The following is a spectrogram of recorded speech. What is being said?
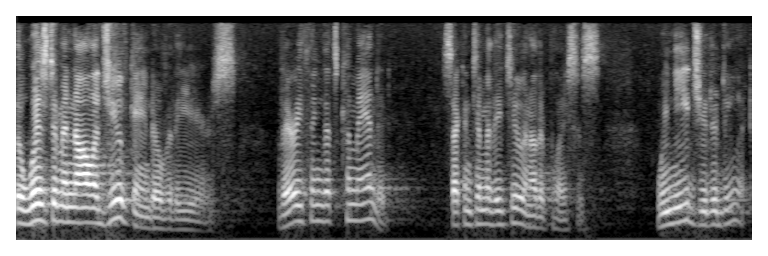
the wisdom and knowledge you've gained over the years? Very thing that's commanded. 2 Timothy 2 and other places. We need you to do it.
